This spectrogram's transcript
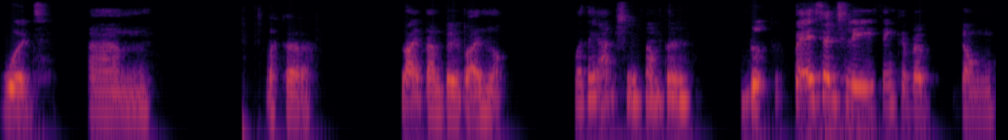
wood, um, like a like bamboo, but I'm not. Were they actually bamboo? But but essentially, think of a long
